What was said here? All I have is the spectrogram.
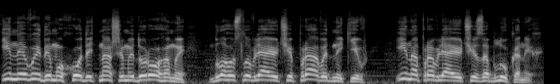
і невидимо ходить нашими дорогами, благословляючи праведників і направляючи заблуканих.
